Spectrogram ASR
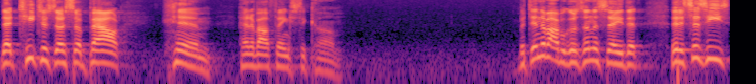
that teaches us about Him and about things to come. But then the Bible goes on to say that, that it says these,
